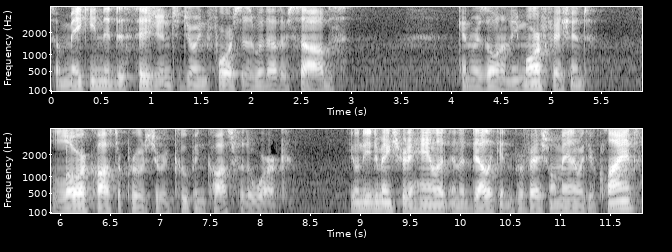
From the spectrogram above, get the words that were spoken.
So making the decision to join forces with other subs can result in a more efficient, lower cost approach to recouping costs for the work. You'll need to make sure to handle it in a delicate and professional manner with your client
